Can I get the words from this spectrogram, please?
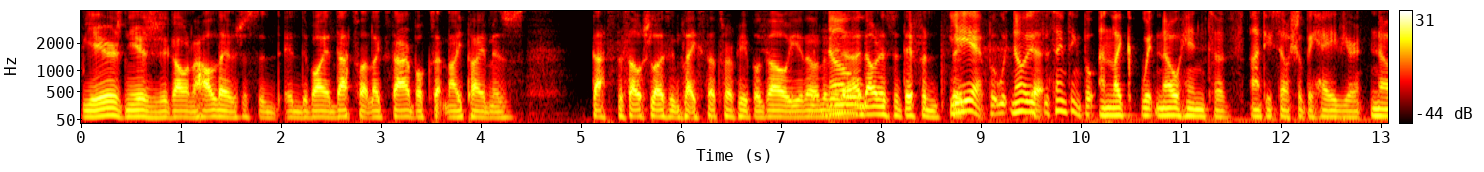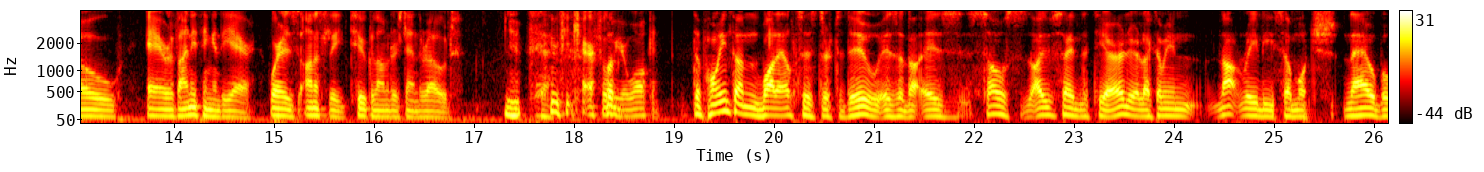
years and years ago on a holiday. I was just in, in Dubai, and that's what like Starbucks at night time is. That's the socializing place. That's where people go. You know what I mean? I know it's a different Yeah, thing. yeah, but with, no, it's Yeah. the same thing. But and like with no hint of antisocial behaviour, no air of anything in the air. Whereas honestly, two kilometres down the road, Yeah. be careful But- where you're walking. the point on what else is there to do is an, is so. I was saying that to you earlier. Like I mean, not really so much now, but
